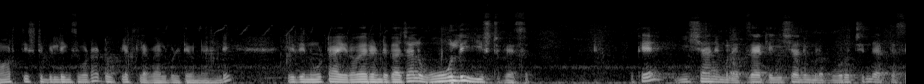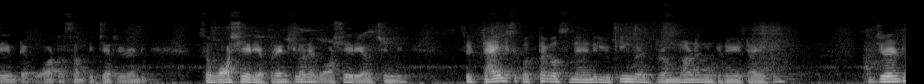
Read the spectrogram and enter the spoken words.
north east buildings కూడా డూప్లెక్స్లో అవైలబిలిటీ ఉన్నాయండి. ఇది నూట ఇరవై రెండు గజాలు ఓన్లీ ఈస్ట్ ఫేస్. ఓకే? ఈశాన్యములు ఎగ్జాక్ట్లీ ఈశాన్యములు బోర్ వచ్చింది at the same time water సంపించారు చూడండి. సో వాష్ ఏరియా ఫ్రంట్లోనే వాష్ ఏరియా వచ్చింది. సో టైల్స్ కొత్తగా వస్తున్నాయండి. లుకింగ్ వైజ్ బ్రహ్మాండంగా ఉంటున్నాయి టైల్స్ చూడండి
